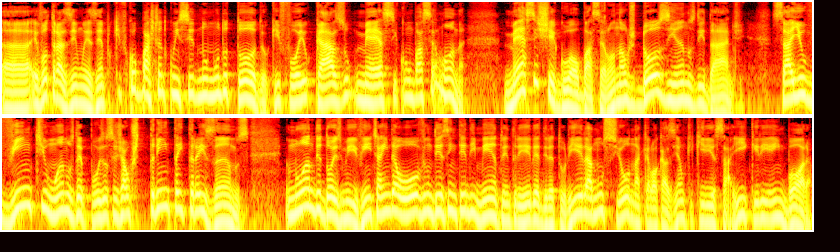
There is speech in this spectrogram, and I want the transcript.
uh, eu vou trazer um exemplo que ficou bastante conhecido no mundo todo, que foi o caso Messi com o Barcelona. Messi chegou ao Barcelona aos 12 anos de idade. Saiu 21 anos depois, ou seja, aos 33 anos. No ano de 2020 ainda houve um desentendimento entre ele e a diretoria. Ele anunciou naquela ocasião que queria sair, queria ir embora.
